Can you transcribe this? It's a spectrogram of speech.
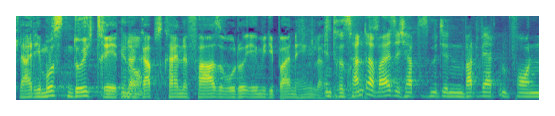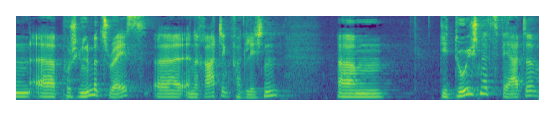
Klar, die mussten durchtreten. Genau. Da gab es keine Phase, wo du irgendwie die Beine hängen lassen Interessanterweise, ich habe das mit den Wattwerten von äh, Pushing Limits Race äh, in Rating verglichen. Ähm, die Durchschnittswerte,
